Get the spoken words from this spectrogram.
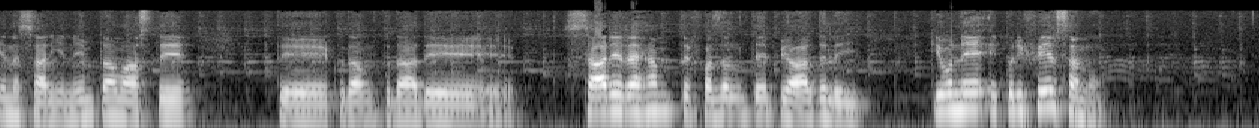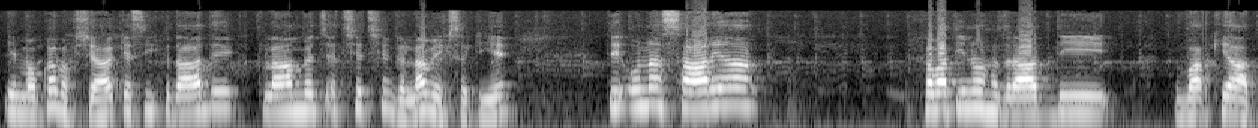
ਇਹਨਾਂ ਸਾਰੀਆਂ ਨਿਮਤਾਂ ਵਾਸਤੇ ਤੇ ਖੁਦਾ ਖੁਦਾ ਦੇ ਸਾਰੇ ਰਹਿਮ ਤੇ ਫਜ਼ਲ ਤੇ ਪਿਆਰ ਦੇ ਲਈ ਕਿ ਉਹਨੇ ਇੱਕ ਵਾਰੀ ਫੇਰ ਸਾਨੂੰ ਇਹ ਮੌਕਾ ਬਖਸ਼ਿਆ ਕਿ ਅਸੀਂ ਖੁਦਾ ਦੇ ਕਲਾਮ ਵਿੱਚ ਅੱਛੀ ਅੱਛੀਆਂ ਗੱਲਾਂ ਵੇਖ ਸਕੀਏ ਤੇ ਉਹਨਾਂ ਸਾਰਿਆਂ ਖਵਾਤੀਨੋ ਹਜ਼ਰਤ ਦੀ ਵਾਕਿਆਤ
